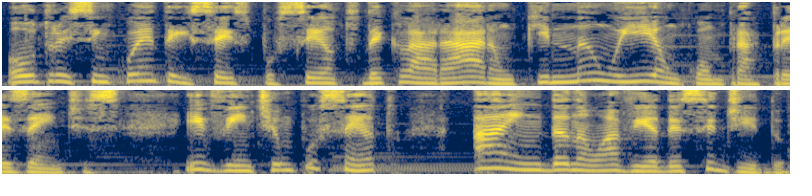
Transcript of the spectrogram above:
outros 56% declararam que não iam comprar presentes e 21% ainda não havia decidido.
